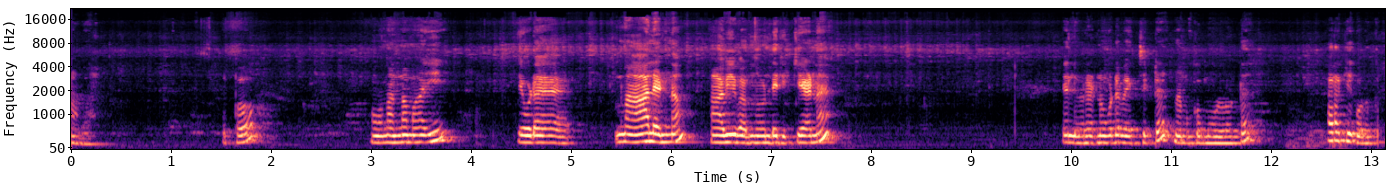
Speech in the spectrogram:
ആണോ? ഇപ്പോൾ മൂന്നെണ്ണമായി. ഇവിടെ നാലെണ്ണം ആവി വന്നുകൊണ്ടിരിക്കുകയാണ്. എല്ലാവരെണ്ണം കൂടെ വെച്ചിട്ട് നമുക്ക് മുകളിലോട്ട് ഇറക്കി കൊടുക്കാം.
